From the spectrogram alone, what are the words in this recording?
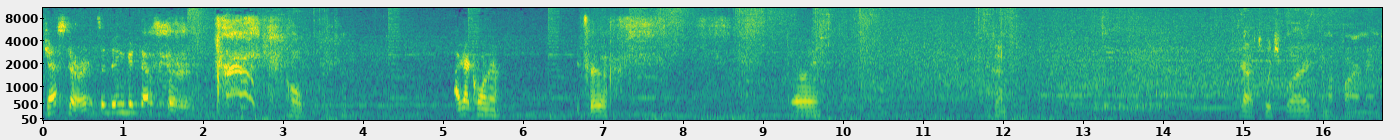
Jester, it's a Dinga Jester. Oh, I got corner. Me too. Really? it's in. I got a Twitch flag and a fireman's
